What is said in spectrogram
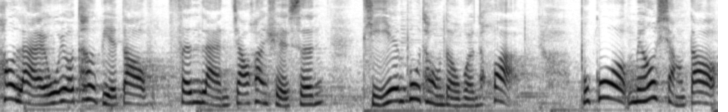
后来我又特别到芬兰交换学生。体验不同的文化，不过没有想到，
